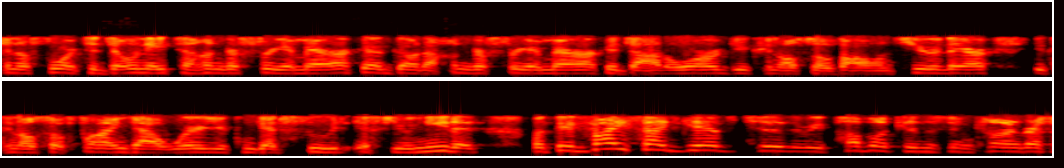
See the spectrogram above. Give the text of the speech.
can afford to donate to Hunger Free America, go to hungerfreeamerica.org. You can also volunteer there. You can also find out where you can get food if you need it. But the advice I'd give to the Republicans in Congress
